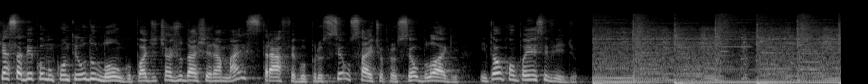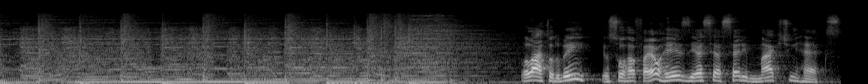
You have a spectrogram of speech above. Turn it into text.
Quer saber como conteúdo longo pode te ajudar a gerar mais tráfego para o seu site ou para o seu blog? Então acompanhe esse vídeo. Olá, tudo bem? Eu sou Rafael Reis e essa é a série Marketing Hacks,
